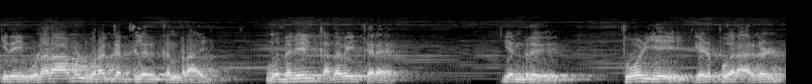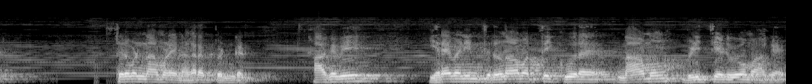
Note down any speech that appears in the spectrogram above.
இதை உணராமல் உறக்கத்தில் இருக்கின்றாய் முதலில் கதவை திற என்று தோழியை எழுப்புகிறார்கள் திருவண்ணாமலை நகரப் பெண்கள். ஆகவே இறைவனின் திருநாமத்தை கூற நாமும் விழித்தேடுவோமாக.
